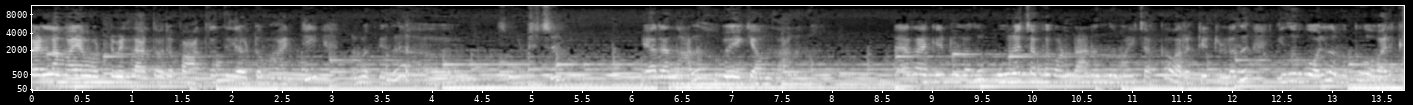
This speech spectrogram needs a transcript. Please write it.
വെള്ളമയം ഒട്ടുമില്ലാത്ത ഒരു പാത്രത്തിലോട്ട് മാറ്റി നമുക്കിത് സൂക്ഷിച്ച് ഏറെ നാൾ ഉപയോഗിക്കാവുന്നതാണ്. തയ്യാറാക്കിയിട്ടുള്ളത് കൂരച്ചക്ക കൊണ്ടാണ് നമ്മൾ ഈ ചക്ക വരട്ടിയിട്ടുള്ളത്. ഇതുപോലെ നമുക്ക് വരിക്ക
